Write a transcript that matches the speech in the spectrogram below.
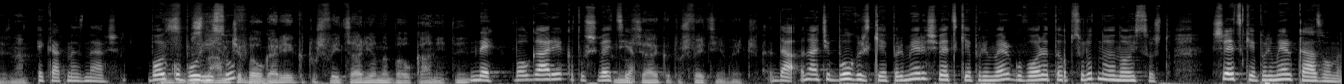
не знам. Е как не знаеш? Бойко Борисов. Знам, че България е като Швейцария на Балканите. Не, България е като Швеция. Но сега е като Швеция вече. Да, значи българския премьер и шведския премьер говорят абсолютно едно и също. Шведския премьер казваме.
